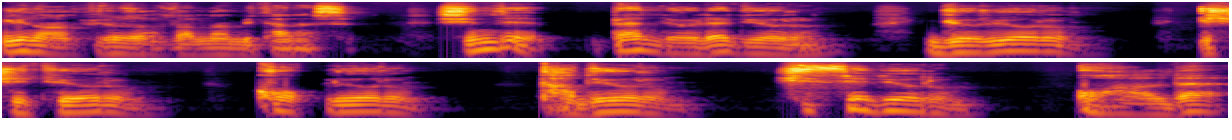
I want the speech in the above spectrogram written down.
Yunan filozoflarından bir tanesi. Şimdi ben de öyle diyorum. Görüyorum, işitiyorum, kokluyorum, tadıyorum, hissediyorum. O halde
